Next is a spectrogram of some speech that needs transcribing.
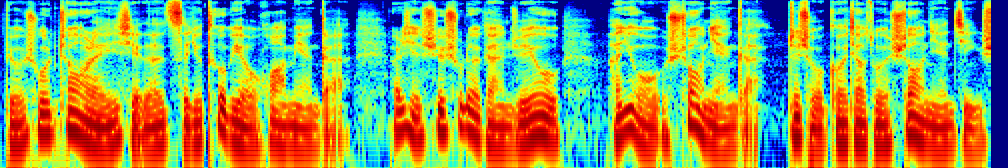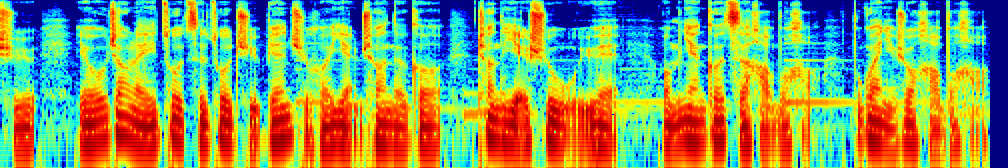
比如说赵雷写的词就特别有画面感，而且叙述的感觉又很有少年感。这首歌叫做《少年锦时》，由赵雷作词、作曲、编曲和演唱的歌，唱的也是五月。我们念歌词好不好？不管你说好不好，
